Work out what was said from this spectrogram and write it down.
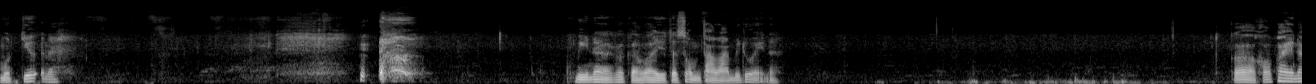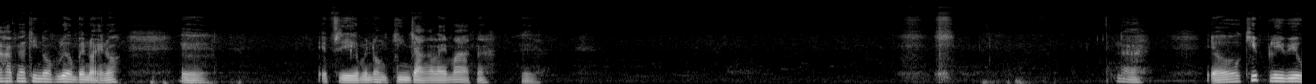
หมดเยอะนะ มีหน้าก็กะว่าจะส้มตาหวานไปด้วยนะ ก็ขออภัยนะครับนะที่นอกเรื่องไปหน่อยเนาะเออ FC ก็ไม่ต้องจริงจังอะไรมากนะเออนะเดี๋ยวคลิปรีวิว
